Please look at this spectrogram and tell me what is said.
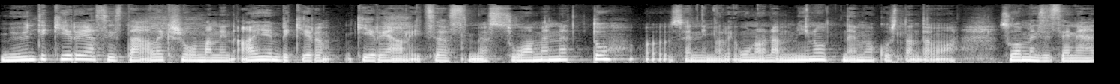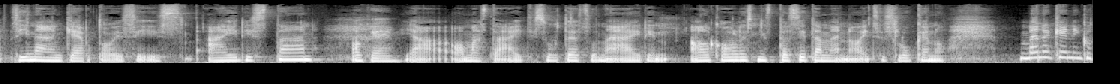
myyntikirja, siis tämä Alex Schulmanin aiempi kirja, on itse asiassa myös suomennettu. Sen nimi oli Unohda minut, Nemo Kustantamo suomensi sen ja siinä hän kertoi siis äidistään Okei. ja omasta äitisuhteesta tai äidin alkoholismista. Sitä mä en ole itse asiassa lukenut. Mä en oikein niinku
